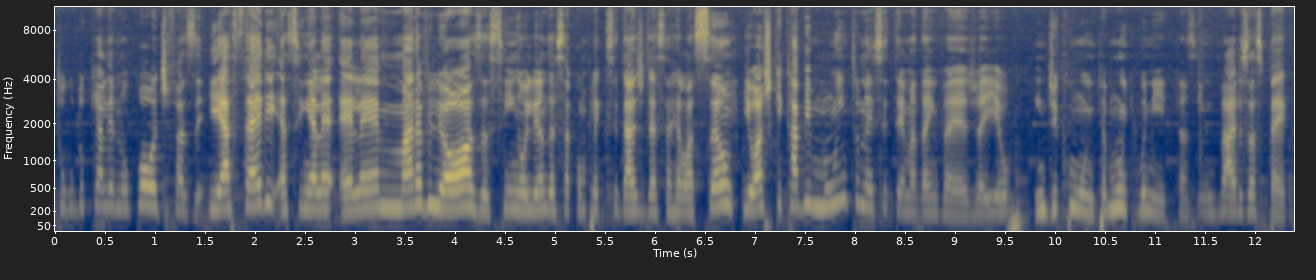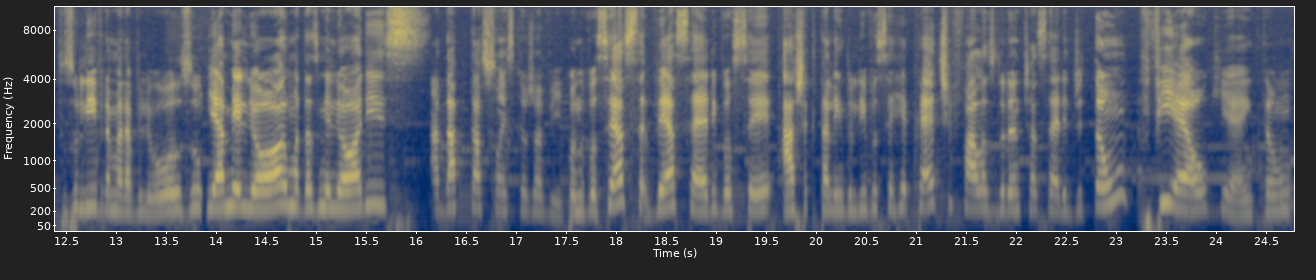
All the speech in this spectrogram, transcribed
tudo que a Lenu pôde fazer. E a série, assim, ela é, ela é maravilhosa, assim, olhando essa complexidade dessa relação. E eu acho que cabe muito nesse tema da inveja. E eu indico muito, é muito bonita, assim, em vários aspectos. O livro é maravilhoso e é a melhor, uma das melhores adaptações que eu já vi. Quando você vê a série, você acha que tá lendo o livro, você repete falas durante a série de tão fiel que é. Então,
